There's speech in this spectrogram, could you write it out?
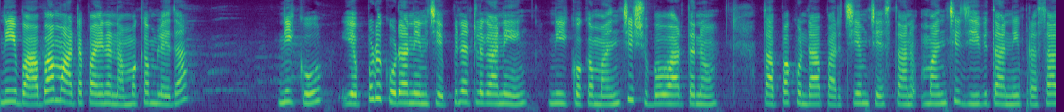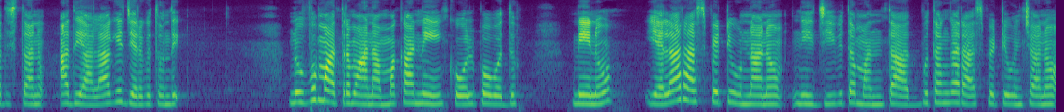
నీ బాబా మాట పైన నమ్మకం లేదా? నీకు ఎప్పుడు కూడా నేను చెప్పినట్లుగానే నీకొక మంచి శుభవార్తను తప్పకుండా పరిచయం చేస్తాను. మంచి జీవితాన్ని ప్రసాదిస్తాను. అది అలాగే జరుగుతుంది. నువ్వు మాత్రం ఆ నమ్మకాన్ని కోల్పోవద్దు. నేను ఎలా రాసిపెట్టి ఉన్నానో నీ జీవితం అంతా అద్భుతంగా రాసిపెట్టి ఉంచానో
